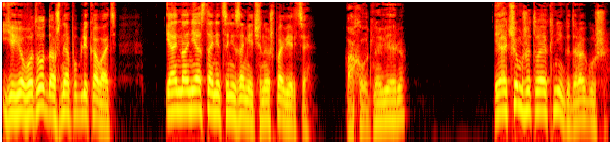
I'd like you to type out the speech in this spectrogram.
Ее вот-вот должны опубликовать и она не останется незамеченной, уж поверьте. — Охотно верю. — И о чем же твоя книга, дорогуша?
